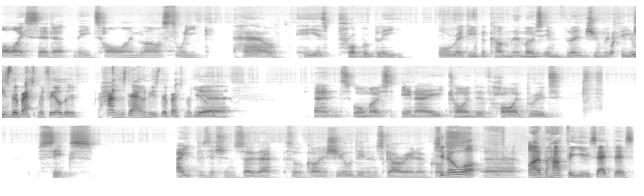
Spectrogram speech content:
I said at the time last week how he has probably already become their most influential midfielder. He's their best midfielder, hands down. He's their best midfielder. Yeah, and almost in a kind of hybrid six eight positions, so that sort of kind of shielding and scurrying across. Do you know what? Uh, I'm happy you said this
